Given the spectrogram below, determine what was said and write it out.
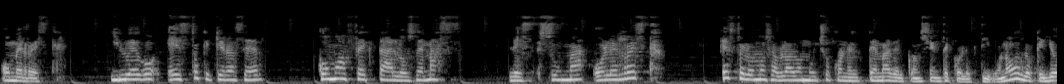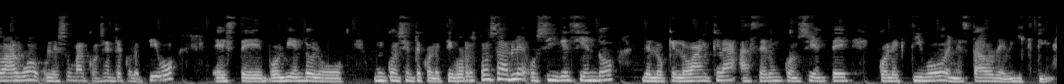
o me resta? Y luego, esto que quiero hacer, ¿cómo afecta a los demás? ¿Les suma o les resta? Esto lo hemos hablado mucho con el tema del consciente colectivo, ¿no? Lo que yo hago le suma al consciente colectivo, este, volviéndolo un consciente colectivo responsable o sigue siendo de lo que lo ancla a ser un consciente colectivo en estado de víctima.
